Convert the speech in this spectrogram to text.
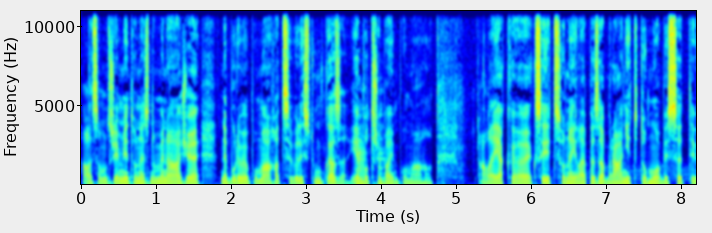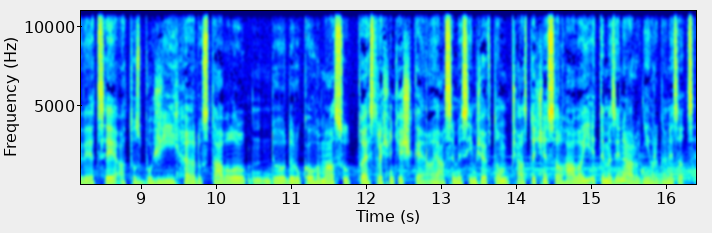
Ale samozřejmě to neznamená, že nebudeme pomáhat civilistům v Gaze. Je hmm, potřeba hmm. jim pomáhat ale jak, jak si co nejlépe zabránit tomu, aby se ty věci a to zboží eh, dostávalo do, do rukou Hamásu, to je strašně těžké a já si myslím, že v tom částečně selhávají i ty mezinárodní organizace.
